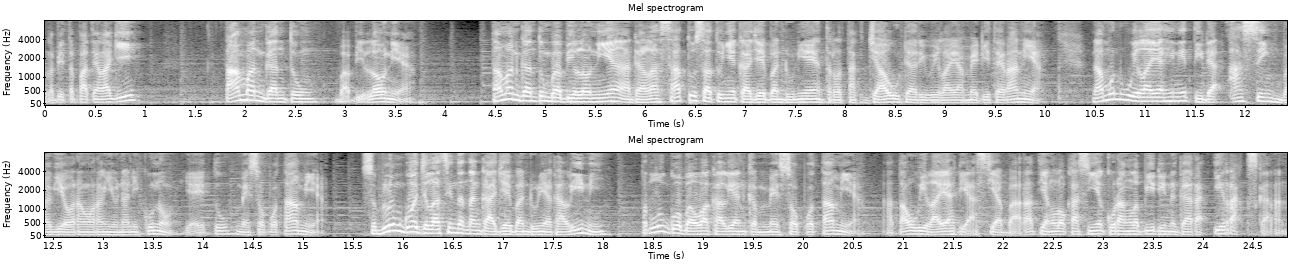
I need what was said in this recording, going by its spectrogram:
Lebih tepatnya lagi, Taman Gantung Babilonia. Taman Gantung Babilonia adalah satu-satunya keajaiban dunia yang terletak jauh dari wilayah Mediterania. Namun wilayah ini tidak asing bagi orang-orang Yunani kuno, yaitu Mesopotamia. Sebelum gue jelasin tentang keajaiban dunia kali ini, perlu gue bawa kalian ke Mesopotamia, atau wilayah di Asia Barat yang lokasinya kurang lebih di negara Irak sekarang.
